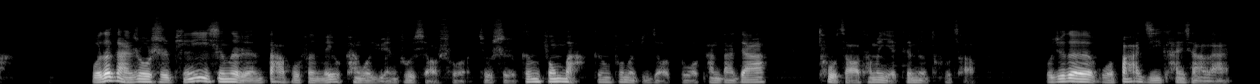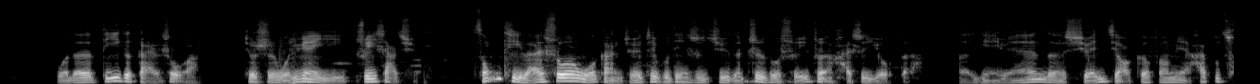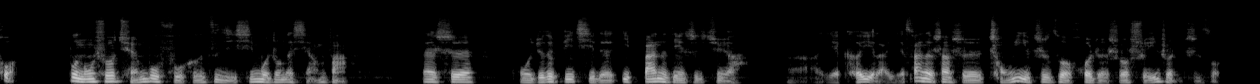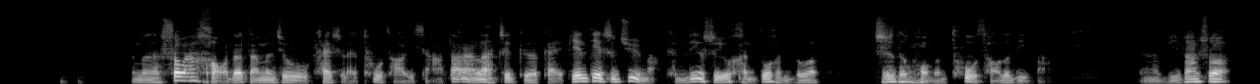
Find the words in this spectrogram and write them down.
我的感受是，评一星的人大部分没有看过原著小说，就是跟风吧，跟风的比较多。看大家吐槽，他们也跟着吐槽。我觉得我八集看下来，我的第一个感受啊，就是我愿意追下去。总体来说，我感觉这部电视剧的制作水准还是有的，呃，演员的选角各方面还不错。不能说全部符合自己心目中的想法，但是我觉得比起的一般的电视剧啊，啊也可以了，也算得上是诚意制作或者说水准制作。那么说完好的，咱们就开始来吐槽一下啊。当然了，这个改编电视剧嘛，肯定是有很多很多值得我们吐槽的地方。嗯，比方说，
